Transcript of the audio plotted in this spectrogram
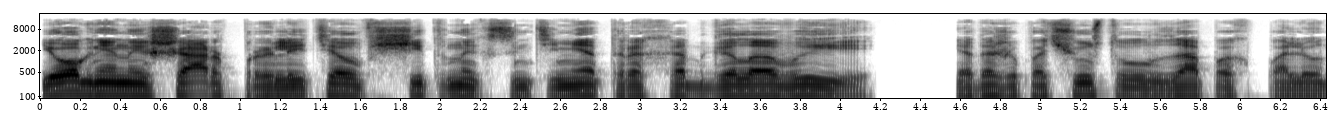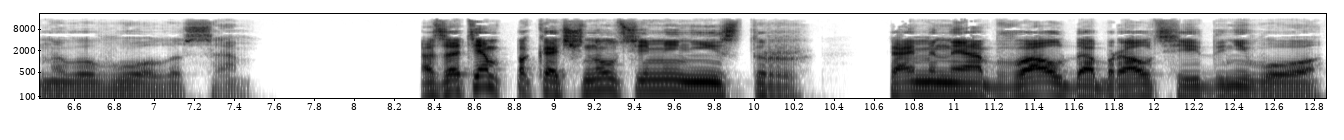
и огненный шар пролетел в считанных сантиметрах от головы. Я даже почувствовал запах паленого волоса. А затем покачнулся министр. Каменный обвал добрался и до него.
